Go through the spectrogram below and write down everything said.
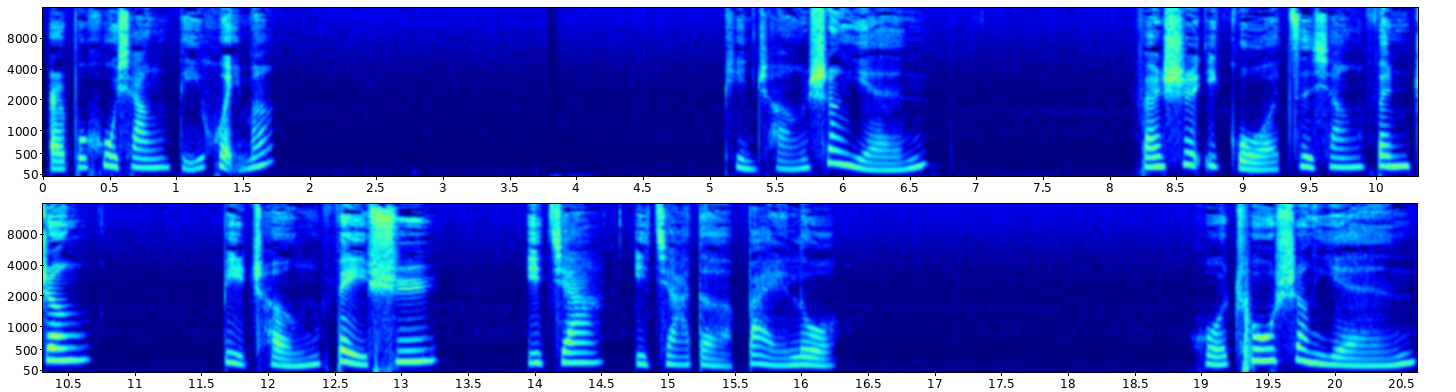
而不互相诋毁吗？品尝圣言。凡是一国自相纷争，必成废墟，一家一家的败落。活出圣言，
